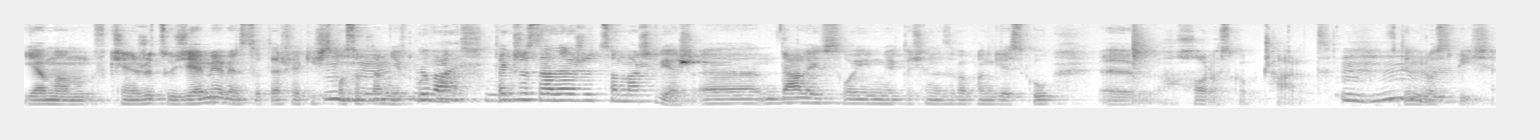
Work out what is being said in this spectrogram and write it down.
ja mam w Księżycu Ziemię, więc to też w jakiś sposób na Mhm, mnie no wpływa. właśnie. Także zależy co masz, wiesz, e, dalej w swoim, jak to się nazywa po angielsku, e, horoskop chart w tym rozpisie.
